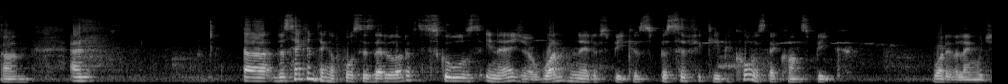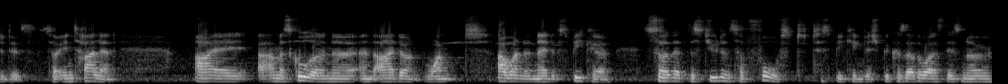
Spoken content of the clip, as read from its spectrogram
Um, and uh, the second thing, of course, is that a lot of schools in Asia want native speakers specifically because they can't speak whatever language it is. So in Thailand, I I'm a school owner and I don't want I want a native speaker so that the students are forced to speak English because otherwise there's no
